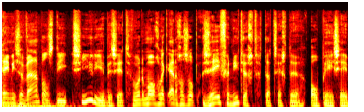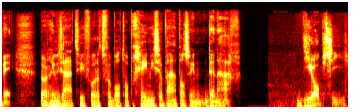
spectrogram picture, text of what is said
Chemische wapens die Syrië bezit worden mogelijk ergens op zee vernietigd. Dat zegt de OPCW, de Organisatie voor het Verbod op Chemische Wapens in Den Haag. Die optie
